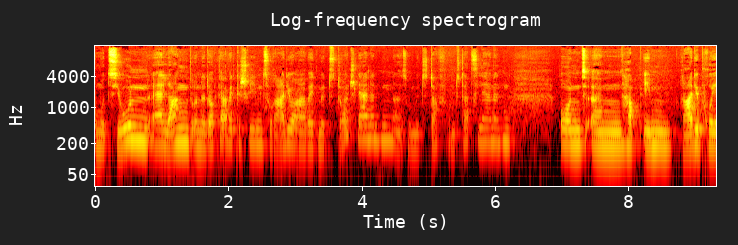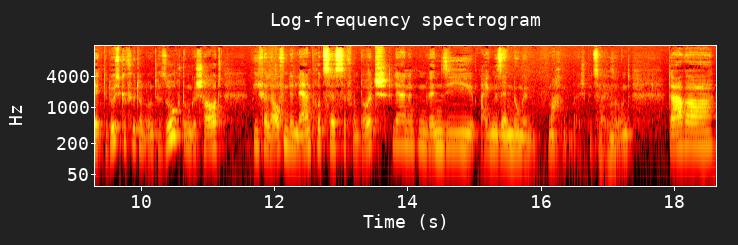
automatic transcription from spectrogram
Promotion erlangt und eine Doktorarbeit geschrieben zur Radioarbeit mit Deutschlernenden, also mit DAF und DATS-Lernenden. Und ähm, habe eben Radioprojekte durchgeführt und untersucht und geschaut, wie verlaufen denn Lernprozesse von Deutschlernenden, wenn sie eigene Sendungen machen beispielsweise. Mhm. Und da war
